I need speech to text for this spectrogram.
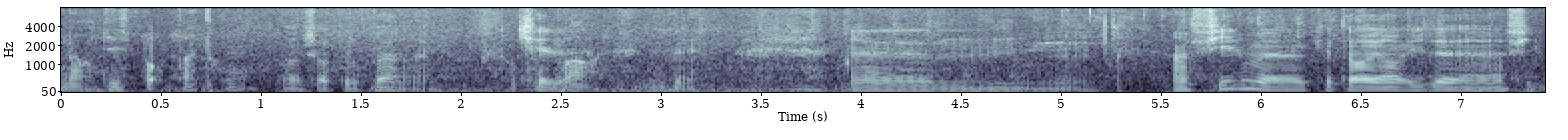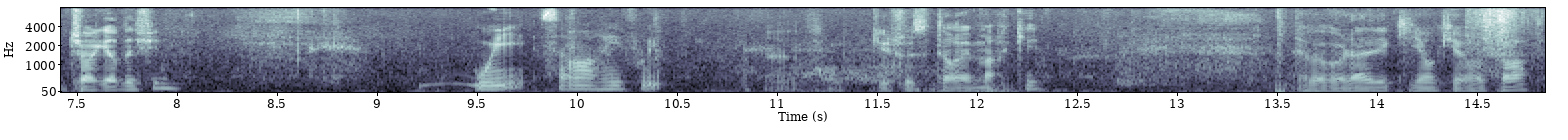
Non, du sport pas trop. Non, Surtout pas, ouais. surtout Quel- pas. Euh, un film que tu aurais envie de. Tu regardes des films? Oui, ça m'arrive, oui. Quelque chose qui t'aurait marqué? Et ben voilà, les clients qui repartent.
